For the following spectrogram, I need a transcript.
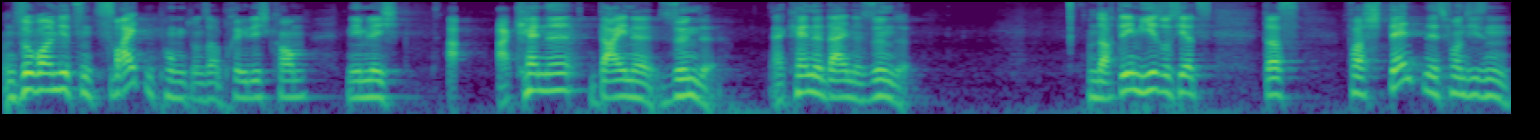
Und so wollen wir zum zweiten Punkt unserer Predigt kommen, nämlich erkenne deine Sünde. Erkenne deine Sünde. Und nachdem Jesus jetzt das Verständnis von diesem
